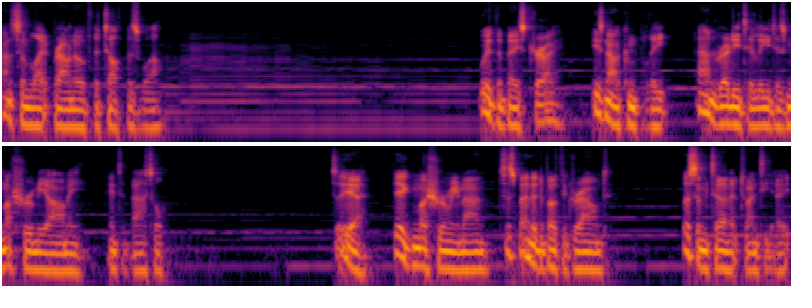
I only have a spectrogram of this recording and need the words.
and some light brown over the top as well. With the base dry, he's now complete and ready to lead his mushroomy army into battle. So yeah, big mushroomy man suspended above the ground for some Turnip 28.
